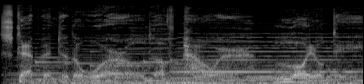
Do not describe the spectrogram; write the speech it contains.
Step into the world of power, loyalty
